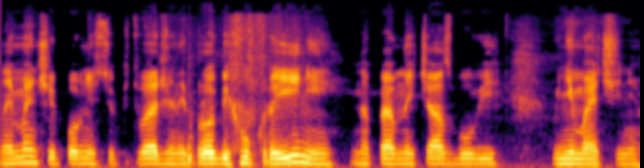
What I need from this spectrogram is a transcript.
Найменший повністю підтверджений пробіг в Україні і на певний час був і в Німеччині.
